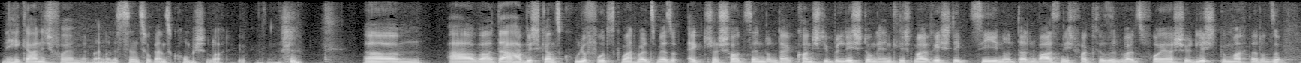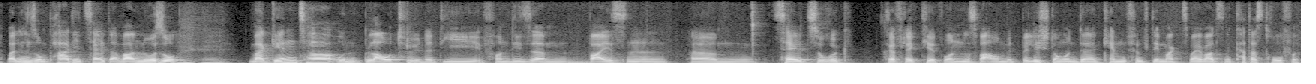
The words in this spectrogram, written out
Nee, gar nicht Feuerwehrmänner, das sind so ganz komische Leute gewesen. ähm, aber da habe ich ganz coole Fotos gemacht, weil es mehr so Action-Shots sind und da konnte ich die Belichtung endlich mal richtig ziehen und dann war es nicht verkrisselt, weil das Feuer schön Licht gemacht hat und so. Weil in so einem Partyzelt, da waren nur so Magenta und Blautöne, die von diesem weißen ähm, Zelt zurück reflektiert wurden. Das war auch mit Belichtung und der Canon 5D Mark II war das eine Katastrophe.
